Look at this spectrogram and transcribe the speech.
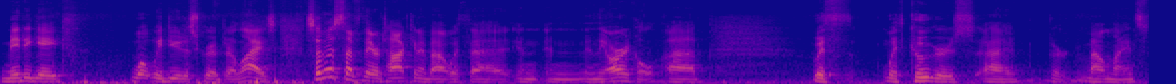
mitigate what we do to screw up their lives. Some of the stuff they were talking about with uh, in, in, in the article uh, with with cougars uh, or mountain lions.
